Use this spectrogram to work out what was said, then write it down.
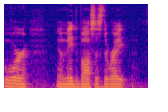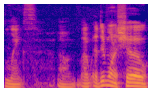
or you know, made the bosses the right length. Um, I, I, did want to show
